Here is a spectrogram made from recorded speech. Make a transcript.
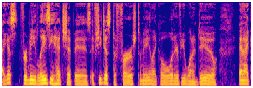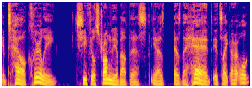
I guess for me, lazy headship is if she just defers to me, like, oh, whatever you want to do. And I could tell clearly she feels strongly about this. You know, as, as the head, it's like, all right, well,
